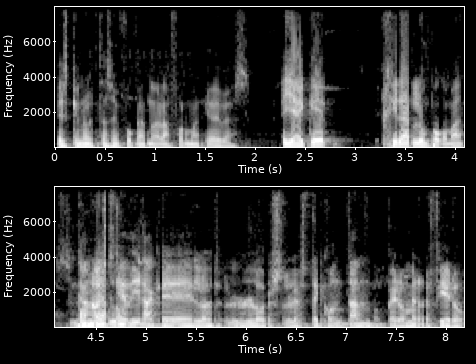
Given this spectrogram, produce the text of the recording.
es que no lo estás enfocando de la forma que debas. Y hay que girarle un poco más, No es que diga que los- los- lo esté contando, pero me refiero,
